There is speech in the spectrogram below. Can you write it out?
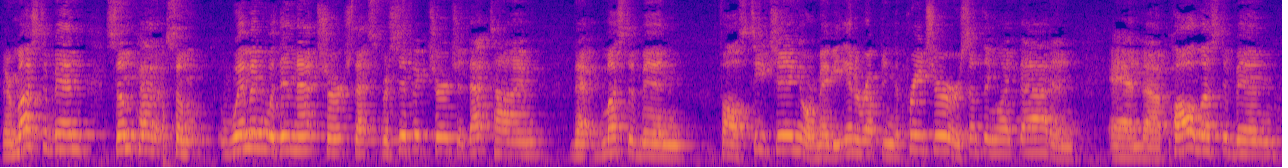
There must have been some kind of some women within that church, that specific church at that time, that must have been false teaching or maybe interrupting the preacher or something like that. And and uh, Paul must have been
